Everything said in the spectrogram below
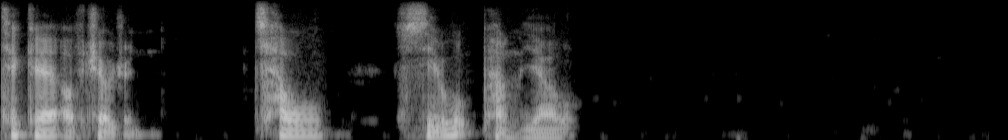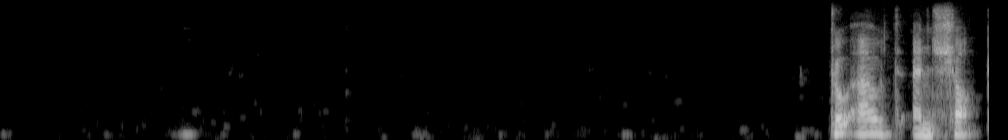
take care of children 凑 小朋友 Go out and shop.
